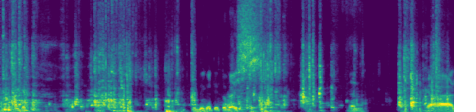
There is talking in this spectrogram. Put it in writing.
Mabigat. Mabigat ito guys. Yan. oh. Yan.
